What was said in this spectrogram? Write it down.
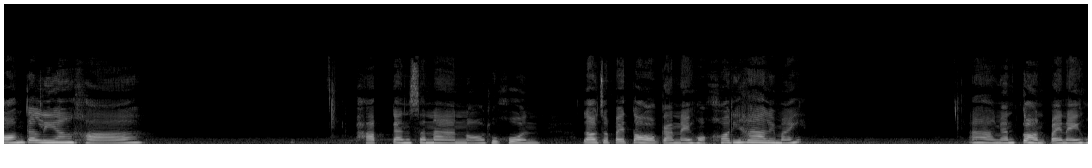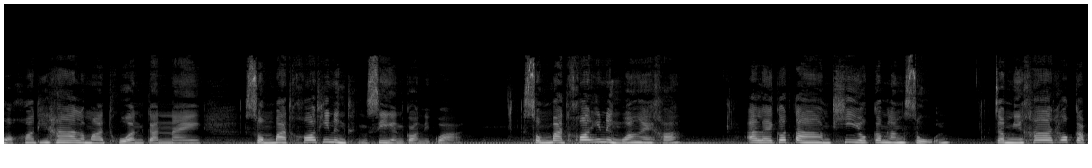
ร้อมกันหรือยังคะ พักกันสนานเนาะทุกคน เราจะไปต่อกันในหัวข้อที่ 5 เลยไหมอ่า งั้นก่อนไปในหัวข้อที่ 5 เรามาทวนกันในสมบัติข้อที่1ถึง4กันก่อนดีกว่า สมบัติข้อที่ 1 ว่าไงคะ อะไรก็ตามที่ยกกำลังศูนย์จะมีค่าเท่ากับ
